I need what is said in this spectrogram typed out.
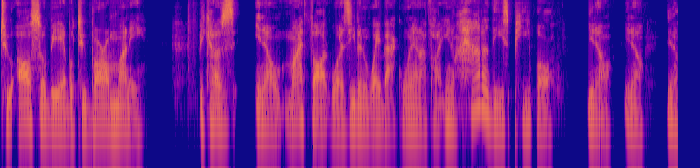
to also be able to borrow money because, you know, my thought was even way back when I thought, you know, how do these people, you know, you know, you know,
